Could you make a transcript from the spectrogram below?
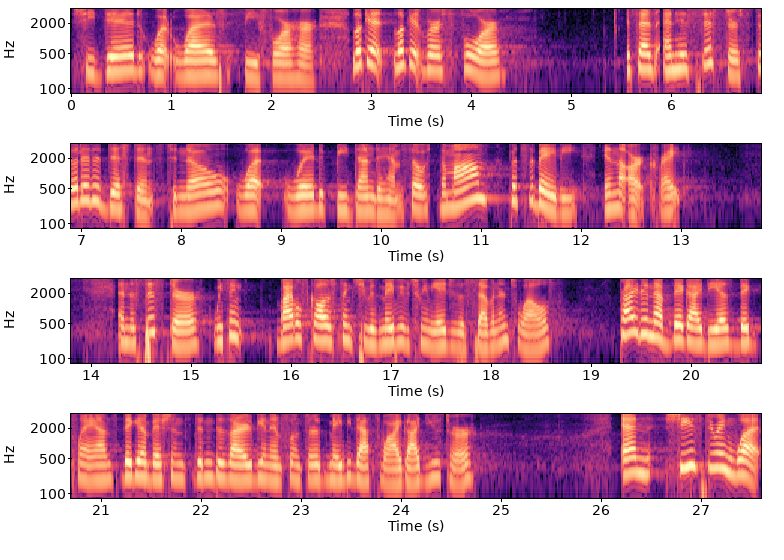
She did what was before her. Look at, look at verse 4. It says, And his sister stood at a distance to know what would be done to him. So the mom puts the baby in the ark, right? And the sister, we think, Bible scholars think she was maybe between the ages of 7 and 12. Probably didn't have big ideas, big plans, big ambitions, didn't desire to be an influencer. Maybe that's why God used her. And she's doing what?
